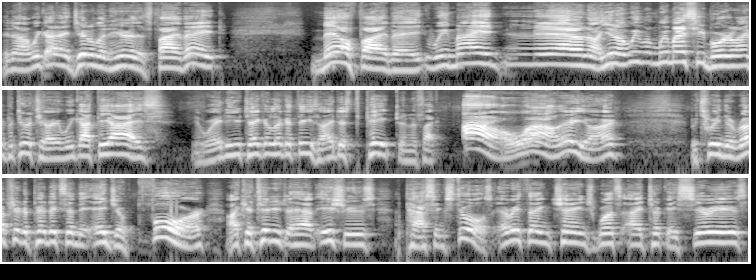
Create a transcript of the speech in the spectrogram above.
And now we got a gentleman here that's 5'8", male 5'8". We might, I don't know. You know, we, we might see borderline pituitary. We got the eyes. Wait till you take a look at these. I just peeked and it's like, oh, wow, there you are. Between the ruptured appendix and the age of four, I continued to have issues passing stools. Everything changed once I took a series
